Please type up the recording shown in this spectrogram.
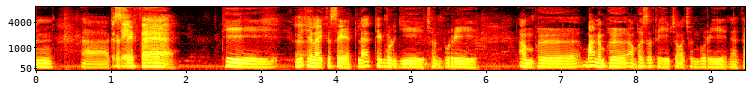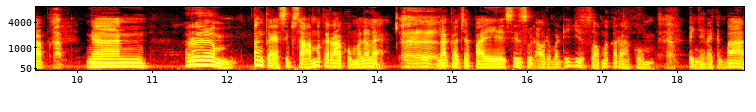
นอ่าเกเกษษตตรรแฟแฟร์ร์ที่ วิทยาลัยเกษตร และเทคโนโลยีชลบุรีอำเภอบ้านอำเภออำเภอสัตหีบจังหวัดชลบุรีนะครับครับ งานเริ่มตั้งแต่ 13 มกราคมมาแล้วแหละเออแล้วก็จะไปสิ้นสุดเอาในวันที่ 22 มกราคมครับเป็นอย่างไรกันบ้าง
